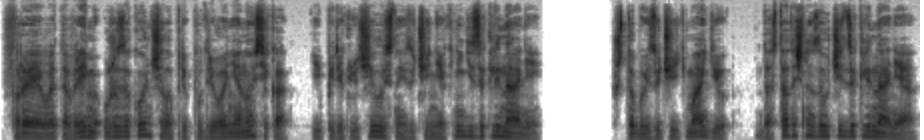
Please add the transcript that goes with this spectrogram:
Фрея в это время уже закончила припудривание носика и переключилась на изучение книги заклинаний. Чтобы изучить магию, Достаточно заучить заклинания.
